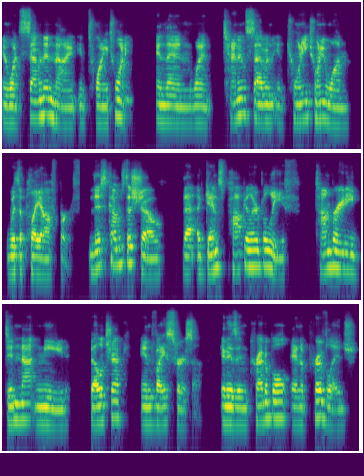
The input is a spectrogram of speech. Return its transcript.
and went 7 and 9 in 2020 and then went 10 and 7 in 2021 with a playoff berth. This comes to show that against popular belief, Tom Brady did not need Belichick and vice versa. It is incredible and a privilege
